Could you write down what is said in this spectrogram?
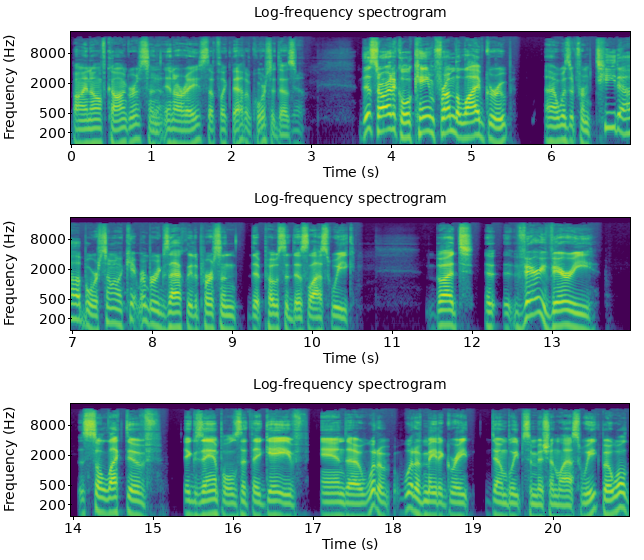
buying off Congress and Yeah. NRA stuff like that. Of course it does. Yeah. This article came from the live group. Uh, was it from T Dub or someone? I can't remember exactly the person that posted this last week, but uh, very very selective examples that they gave, and uh, would have would have made a great dumb bleep submission last week. But we'll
